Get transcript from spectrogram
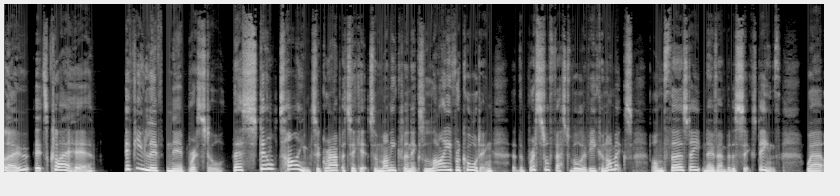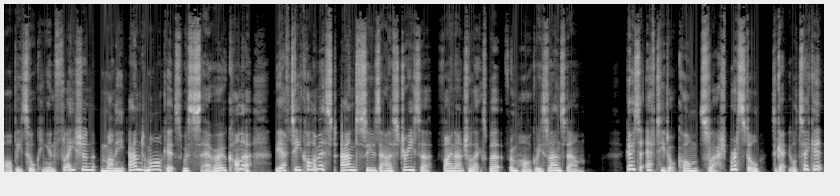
Hello, it's Claer here. If you live near Bristol, there's still time to grab a ticket to Money Clinic's live recording at the Bristol Festival of Economics on Thursday, November the 16th, where I'll be talking inflation, money, and markets with Sarah O'Connor, the FT columnist, and Susannah Streeter, financial expert from Hargreaves Lansdown. Go to ft.com slash Bristol to get your ticket.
